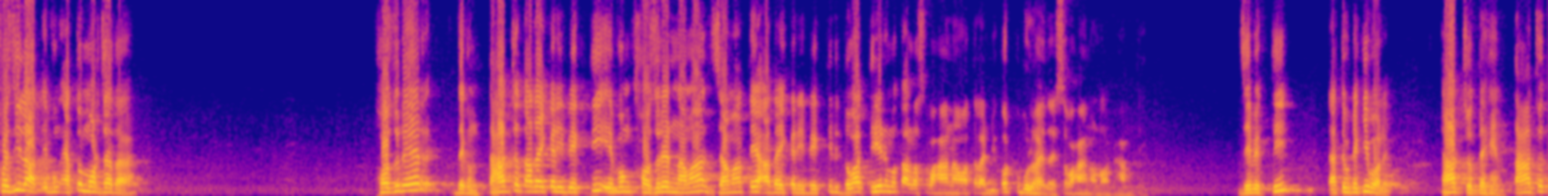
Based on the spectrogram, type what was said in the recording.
ফজিলাত এবং এত মর্যাদা ফজরের, দেখুন তাহাজ্জত আদায়কারী ব্যক্তি এবং ফজরের নামাজ জামাতে আদায়কারী ব্যক্তির দোয়া তীরের মতো আল্লাহ ওয়া নিকট কবুল হয়ে যায়, সুবহানাল্লাহ বিহামদি যে ব্যক্তি রাতে উঠে কি বলে? তাহাজ্জত দেখেন তাহাজ্জত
